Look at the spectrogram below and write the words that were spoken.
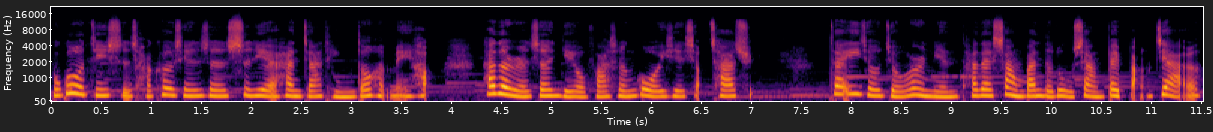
不过，即使查克先生事业和家庭都很美好，他的人生也有发生过一些小插曲。在一九九二年，他在上班的路上被绑架了。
